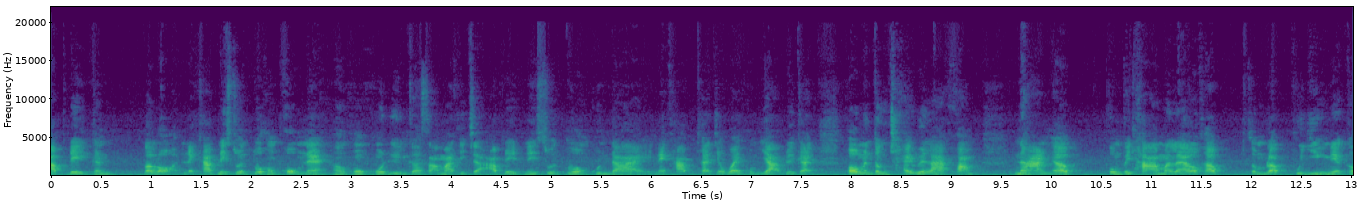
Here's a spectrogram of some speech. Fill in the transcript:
อัปเดตกัน ตลอดนะครับ ในส่วนตัวของผมนะของคนอื่นก็สามารถที่จะอัปเดตในส่วนตัวของคุณได้นะครับ ถ้าจะไว้ผมยาวด้วยกัน เพราะมันต้องใช้เวลาความนานครับ ผมไปถามมาแล้วครับสำหรับผู้หญิงเนี่ยก็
